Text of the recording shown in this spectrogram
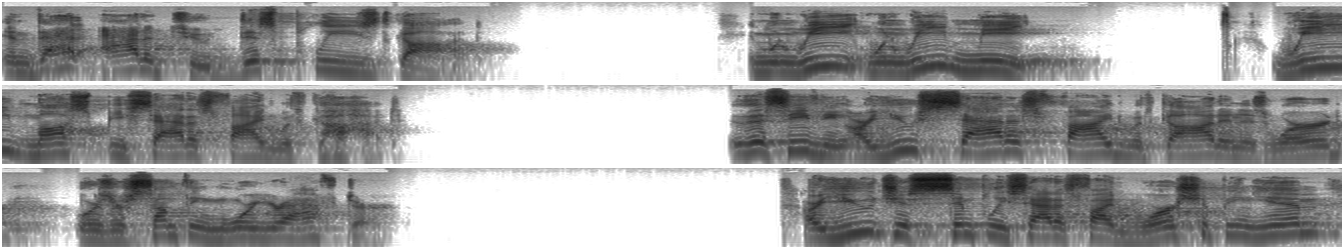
And that attitude displeased God. And when we, when we meet, we must be satisfied with God. This evening, are you satisfied with God and His Word, or is there something more you're after? Are you just simply satisfied worshiping Him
